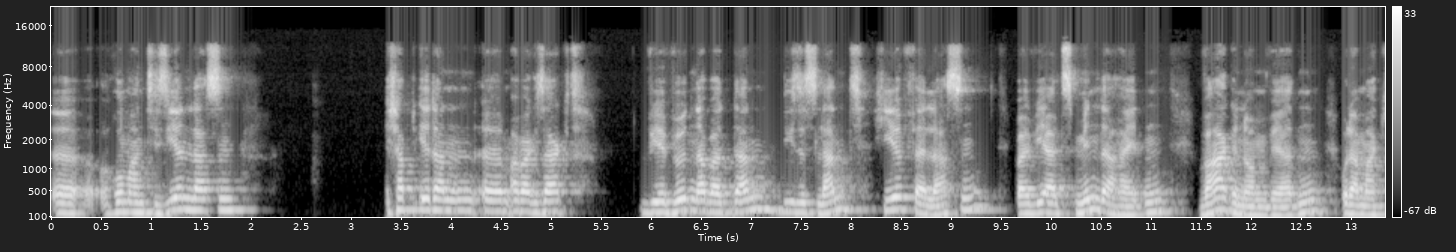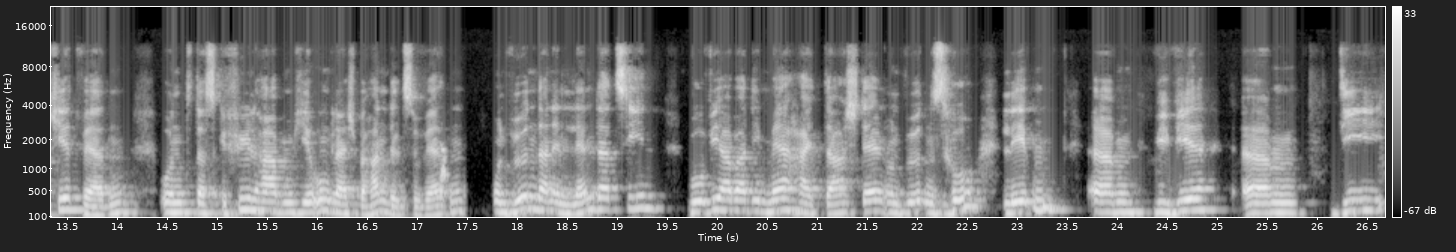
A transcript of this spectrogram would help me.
äh, romantisieren lassen. Ich habe ihr dann ähm, aber gesagt, wir würden aber dann dieses Land hier verlassen, weil wir als Minderheiten wahrgenommen werden oder markiert werden und das Gefühl haben, hier ungleich behandelt zu werden und würden dann in Länder ziehen, wo wir aber die Mehrheit darstellen und würden so leben, ähm, wie wir ähm, die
